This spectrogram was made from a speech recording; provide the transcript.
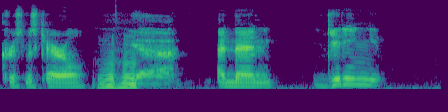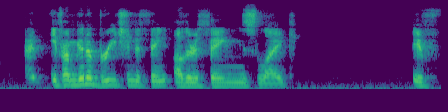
Christmas Carol. Mm-hmm. Yeah. And then getting, if I'm going to breach into thing, other things like if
